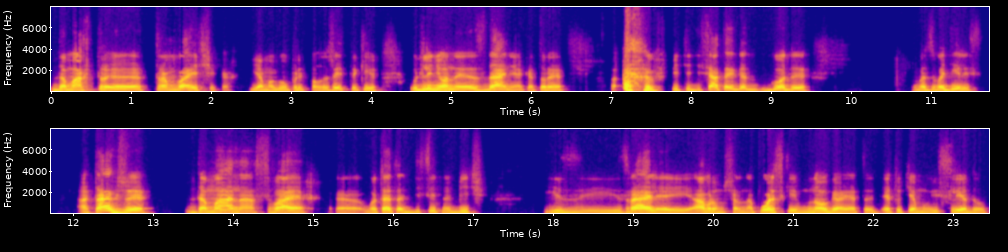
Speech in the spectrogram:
домах трамвайщиках, я могу предположить, такие удлиненные здания, которые в 50-е годы возводились, а также дома на сваях. Вот это действительно бич из Израиля, и Авром Шарнопольский много это, эту тему исследовал,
